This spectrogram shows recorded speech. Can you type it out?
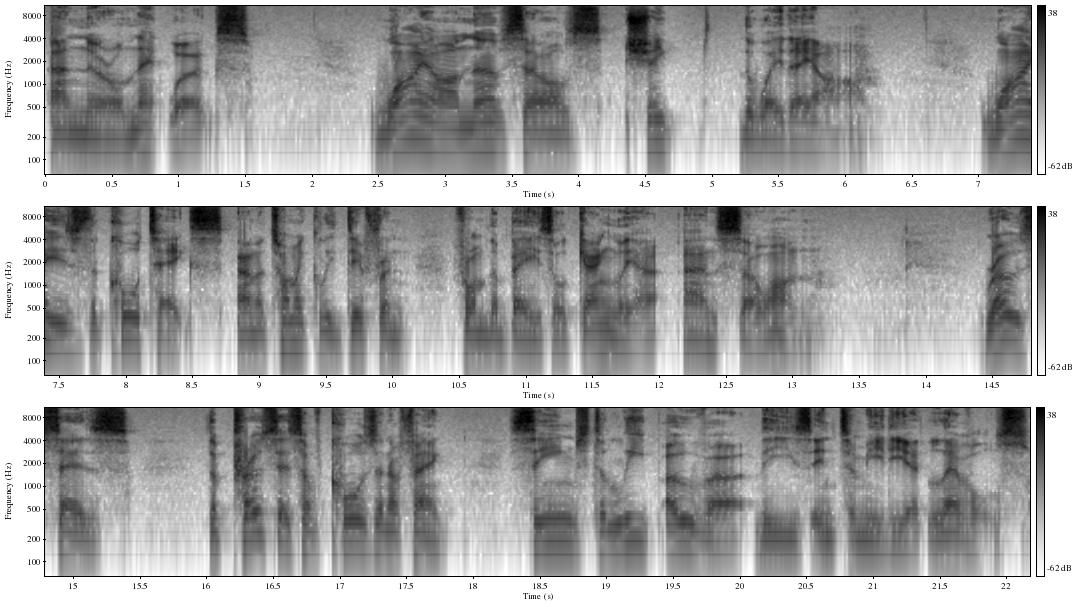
and neural networks? Why are nerve cells shaped the way they are? Why is the cortex anatomically different from the basal ganglia, and so on? Rose says the process of cause and effect seems to leap over these intermediate levels.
